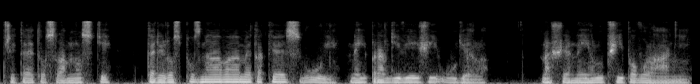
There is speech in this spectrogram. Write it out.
při této slavnosti tedy rozpoznáváme také svůj nejpravdivější úděl, naše nejhlubší povolání.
